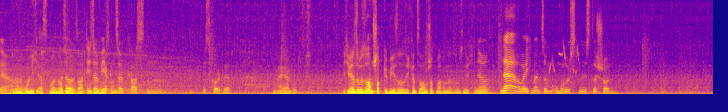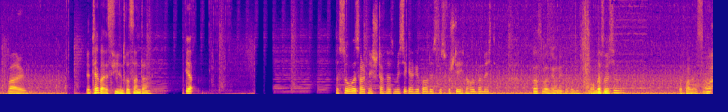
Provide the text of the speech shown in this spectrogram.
Ja. Und dann hole ich erstmal noch Also mal Saatgut dieser. Werkzeugkasten ist Gold wert. Naja, gut. Ich wäre sowieso am Shop gewesen, also ich kann es auch am Shop machen, also ist nicht. Ja. Na, aber ich meine, zum Umrüsten ist das schon. Weil. Der Tabber ist viel interessanter. Dass sowas halt nicht standardmäßig eingebaut ist, das verstehe ich noch immer nicht. Das weiß ich auch nicht, warum Das das nicht müssen, der Fall ist. Aber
